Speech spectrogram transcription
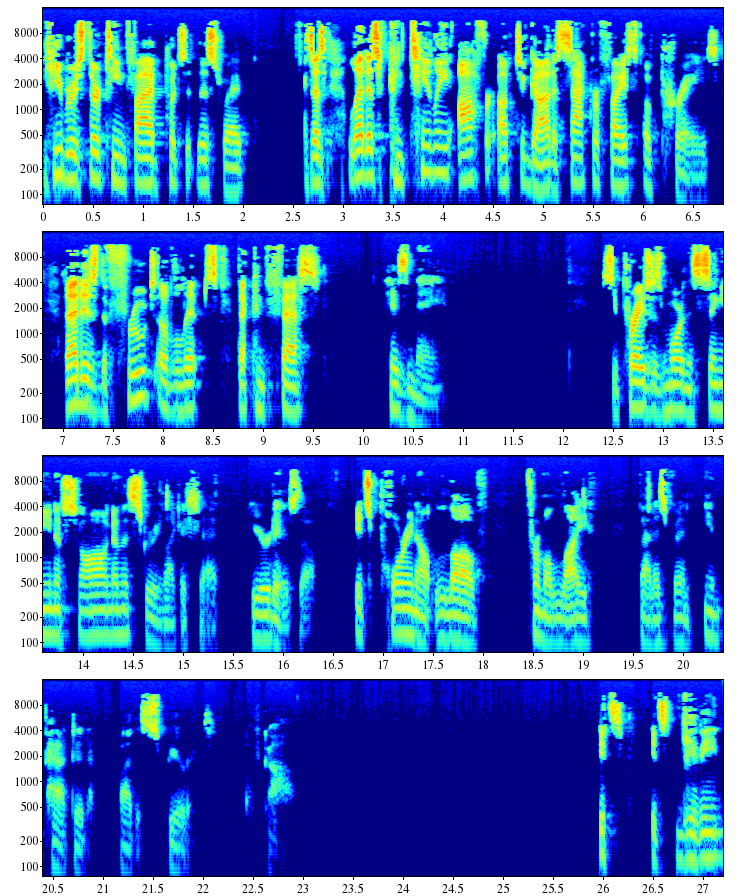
Hebrews 13:5 puts it this way. It says, Let us continually offer up to God a sacrifice of praise. That is the fruit of lips that confess his name. See, praise is more than singing a song on the screen, like I said. Here it is, though. It's pouring out love from a life that has been impacted by the Spirit of God. It's, it's giving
